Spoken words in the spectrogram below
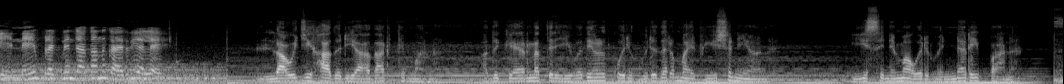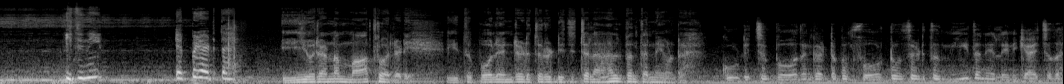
എന്നെയും പ്രഗ്നന്റ് ആക്കാന്ന് കരുതിയല്ലേ? ലവ് ജിഹാദ് ഒരു യാഥാർത്ഥ്യമാണ്. അത് കേരളത്തിലെ യുവതികൾക്ക് ഒരു ഗുരുതരമായ ഭീഷണിയാണ്. ഈ സിനിമ ഒരു മുന്നറിയിപ്പാണ്. ഇത് നീ എപ്പോഴെടുത്ത ഈ ഒരെണ്ണം മാത്രമല്ലടി. ഇതുപോലെ എന്റെ അടുത്തൊരു ഡിജിറ്റൽ ആൽബം തന്നെയുണ്ട്. കുടിച്ച് ബോധം കെട്ടപ്പം ഫോട്ടോസ് എടുത്ത് നീ തന്നെയല്ലേ എനിക്ക് അയച്ചത്?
